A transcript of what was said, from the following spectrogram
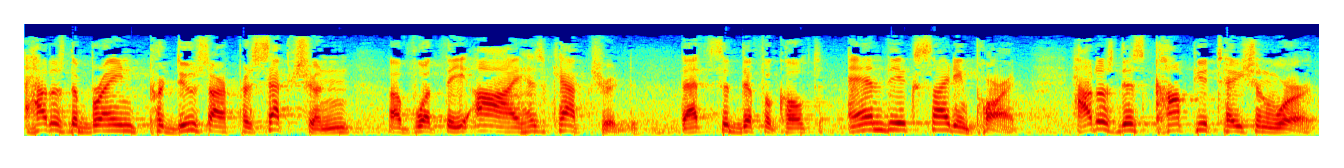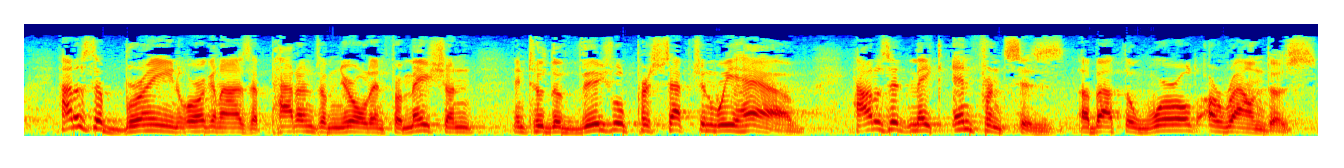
how does the brain produce our perception of what the eye has captured? That's the difficult and the exciting part. How does this computation work? How does the brain organize the patterns of neural information into the visual perception we have? How does it make inferences about the world around us?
